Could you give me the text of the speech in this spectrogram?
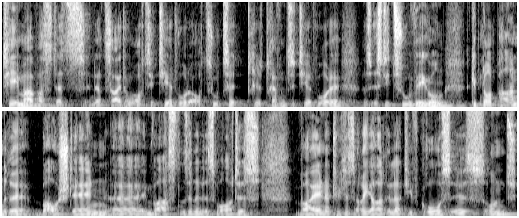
Thema, was jetzt in der Zeitung auch zitiert wurde, auch zutreffend zitiert wurde, das ist die Zuwägung. Es gibt noch ein paar andere Baustellen äh, im wahrsten Sinne des Wortes, weil natürlich das Areal relativ groß ist und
